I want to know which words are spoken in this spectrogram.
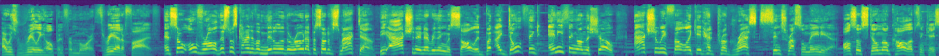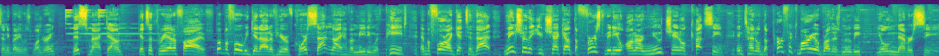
I was really hoping for more. 3 out of 5. And so overall, this was kind of a middle of the road episode of SmackDown. The action and everything was solid, but I don't think anything on the show actually felt like it had progressed since WrestleMania. Also, still no call-ups in case anybody was wondering. This SmackDown gets a 3 out of 5. But before we get out of here, of course, Sat and I have a meeting with Pete, and before I get to that, make sure that you check out the first video on our new channel cutscene entitled The Perfect Mario Brothers Movie You'll Never See.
